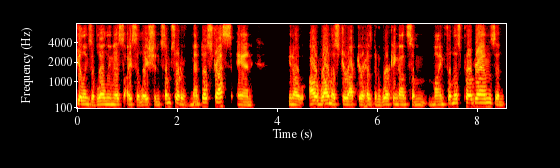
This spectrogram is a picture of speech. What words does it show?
feelings of loneliness, isolation, some sort of mental stress. And, you know, our wellness director has been working on some mindfulness programs and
